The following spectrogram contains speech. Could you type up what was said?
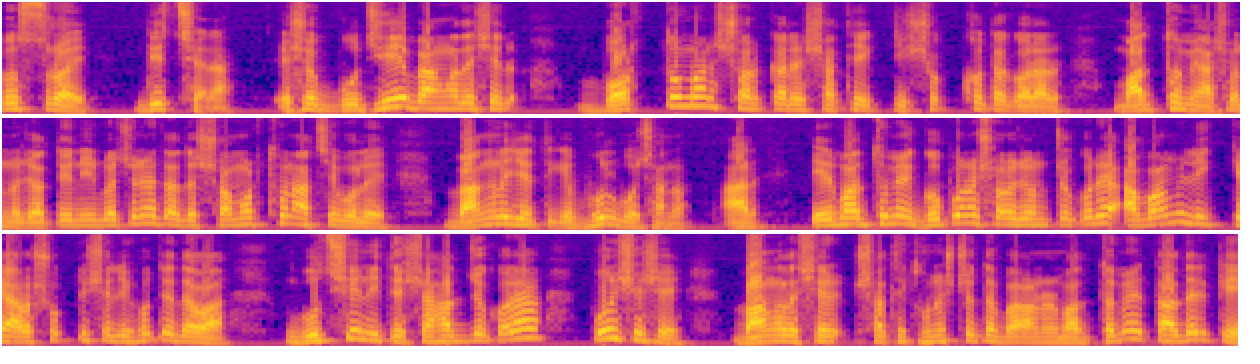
প্রশ্রয় দিচ্ছে না। এসব বুঝিয়ে বাংলাদেশের বর্তমান সরকারের সাথে একটি সক্ষতা করার মাধ্যমে আসন্ন জাতীয় নির্বাচনে তাদের সমর্থন আছে বলে বাঙালি জাতিকে ভুল বোঝানো। আর এর মাধ্যমে গোপনে ষড়যন্ত্র করে আওয়ামী লীগকে আরও শক্তিশালী হতে দেওয়া, গুছিয়ে নিতে সাহায্য করা, পরিশেষে বাংলাদেশের সাথে ঘনিষ্ঠতা বাড়ানোর মাধ্যমে তাদেরকে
